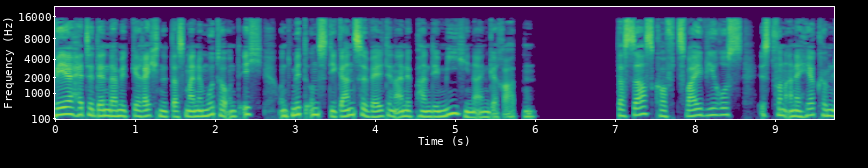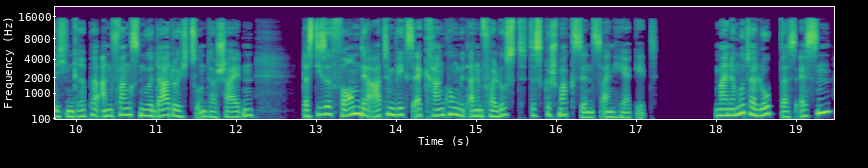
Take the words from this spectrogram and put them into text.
Wer hätte denn damit gerechnet, dass meine Mutter und ich und mit uns die ganze Welt in eine Pandemie hineingeraten? Das SARS-CoV-2-Virus ist von einer herkömmlichen Grippe anfangs nur dadurch zu unterscheiden, dass diese Form der Atemwegserkrankung mit einem Verlust des Geschmackssinns einhergeht. Meine Mutter lobt das Essen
